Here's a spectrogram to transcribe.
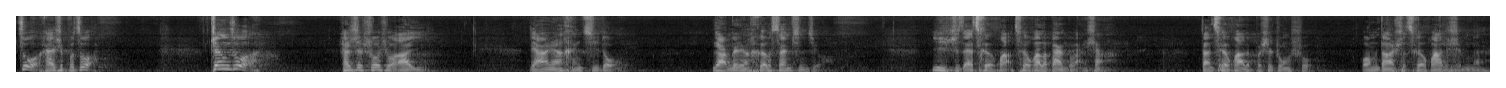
做还是不做，真做还是说说而已。两人很激动，两个人喝了三瓶酒，一直在策划，策划了半个晚上，但策划的不是种树，我们当时策划的什么呢？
